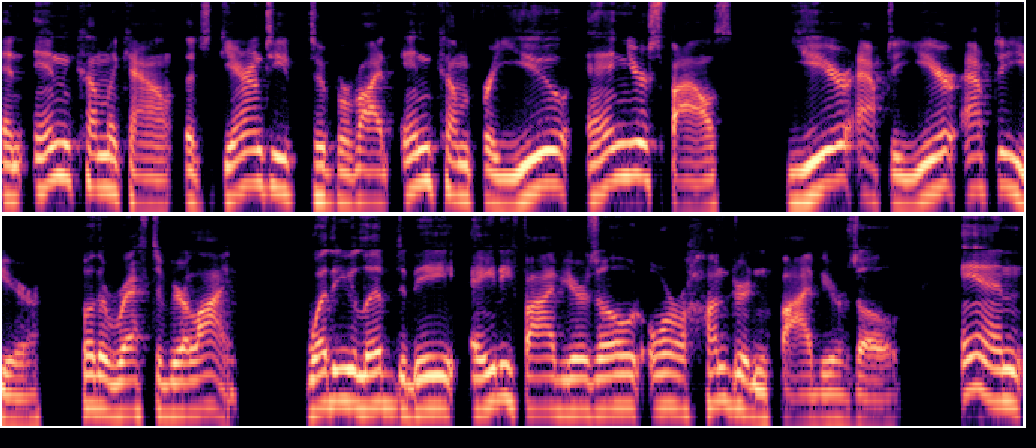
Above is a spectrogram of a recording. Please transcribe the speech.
an income account that's guaranteed to provide income for you and your spouse year after year after year for the rest of your life whether you live to be 85 years old or 105 years old. And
